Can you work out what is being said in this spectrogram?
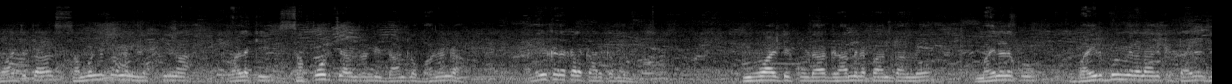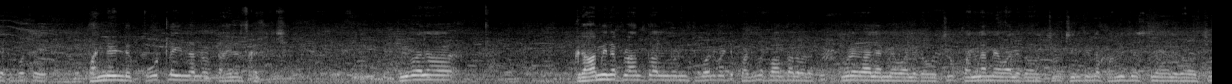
బాధ్యత సమున్నతంగా నిలుపుకున్న వాళ్ళకి సపోర్ట్ చేయాలన్నటువంటి దాంట్లో భాగంగా అనేక రకాల కార్యక్రమాలు ఇవాళకి కూడా గ్రామీణ ప్రాంతాల్లో మహిళలకు బహిర్భూమి వెళ్ళడానికి టైలర్స్ లేకపోతే పన్నెండు కోట్ల ఇళ్ళలో టైలర్స్ కట్టించి ఇవాళ గ్రామీణ ప్రాంతాల నుంచి మొదలుపెట్టి పట్టణ ప్రాంతాల వరకు కూరగాయలు అమ్మే వాళ్ళు కావచ్చు పండ్లు అమ్మే వాళ్ళు కావచ్చు చిన్న చిన్న పనులు చేసుకునే వాళ్ళు కావచ్చు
